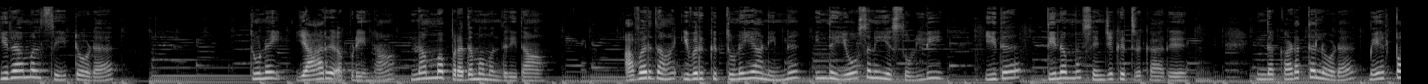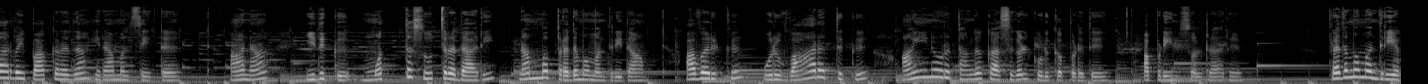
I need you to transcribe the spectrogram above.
ஹிராமல் சேட்டோட துணை யாரு அப்படின்னா நம்ம பிரதம மந்திரி தான். அவர் தான் இவருக்கு துணையா நின்று இந்த யோசனையை சொல்லி இதை தினமும் செஞ்சுக்கிட்டு இருக்காரு. இந்த கடத்தலோட மேற்பார்வை பார்க்கறது தான் ஹிராமல் சேட்டு ஆனா இதுக்கு மொத்த சூத்திரதாரி நம்ம பிரதம மந்திரி தான் அவருக்கு ஒரு வாரத்துக்கு ஐநூறு தங்க காசுகள் கொடுக்கப்படுது அப்படின்னு சொல்றாரு. பிரதம மந்திரிய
